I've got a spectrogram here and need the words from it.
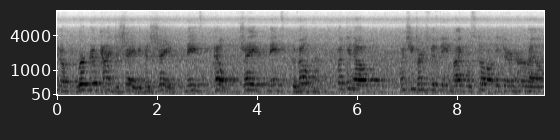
You know, we're real kind to Shay because Shay needs help. Shay needs development. But you know, when she turns 15, Mike will still not be carrying her around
